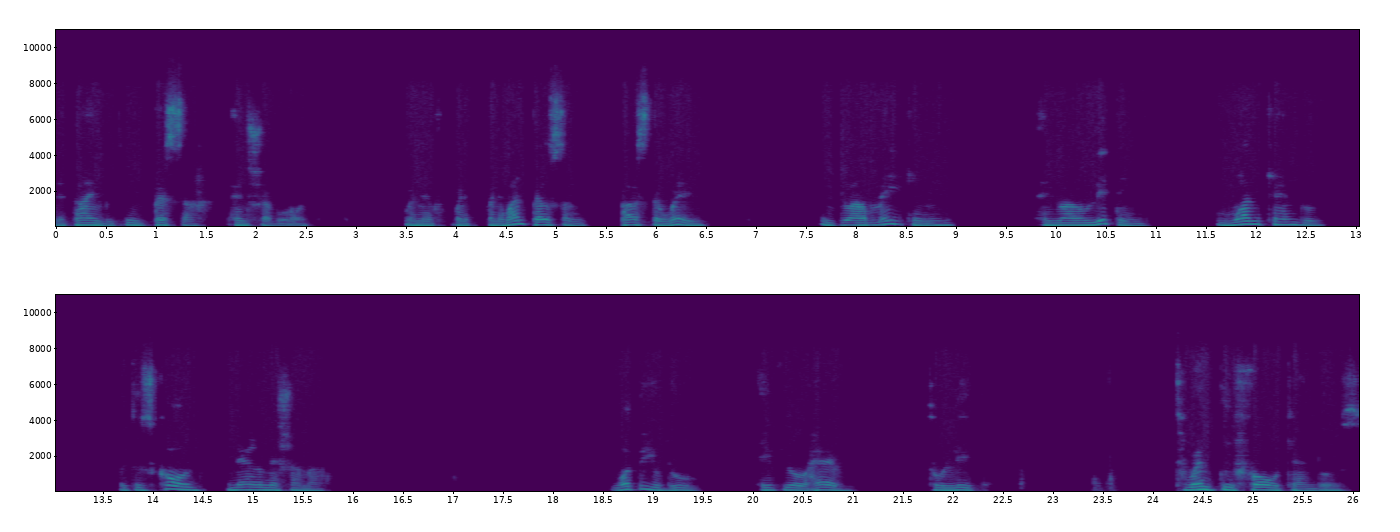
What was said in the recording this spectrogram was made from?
the time between Pesach and Shavuot. When a, when when one person passed away, you are making and you are lighting one candle, which is called Ner Neshama. What do you do if you have to lit 24 candles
